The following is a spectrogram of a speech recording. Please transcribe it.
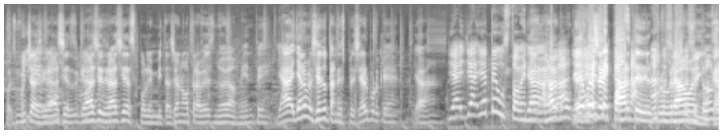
Pues muchas gracias, gracias, gracias por la invitación otra vez nuevamente. Ya, ya no me siento tan especial porque ya. Ya, ya, ya te gustó venir, Ya, a de ser parte casa. del programa. en entonces.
